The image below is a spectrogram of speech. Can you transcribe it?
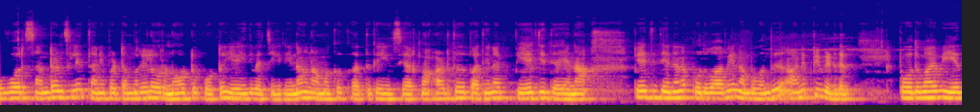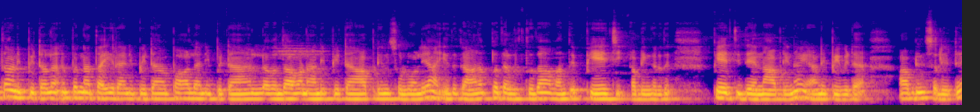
ஒவ்வொரு சென்டென்ஸ்லேயும் தனிப்பட்ட முறையில் ஒரு நோட்டு போட்டு எழுதி வச்சுக்கிட்டிங்கன்னா நமக்கு கற்றுக்க ஈஸியாக இருக்கும். அடுத்தது பார்த்திங்கன்னா பேஜ் தயனா பேஜ் தயனா பொதுவாகவே நம்ம வந்து அனுப்பி விடுதல். பொதுவாகவே எது அனுப்பிட்டாலும் இப்போ நான் தயிர் அனுப்பிட்டேன் பால் அனுப்பிட்டேன் இல்லை வந்து அவனை அனுப்பிட்டேன் அப்படின்னு சொல்லுவோம் இல்லையா? இதுக்கு அனுப்புதலுக்கு தான் வந்து பேஜி அப்படிங்கிறது. பேஜி தேனா அப்படின்னா அனுப்பிவிட அப்படின்னு சொல்லிட்டு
